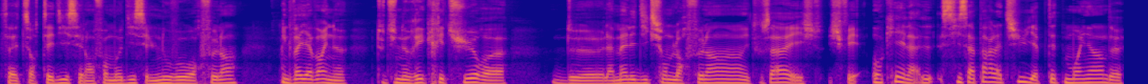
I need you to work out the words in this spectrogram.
Ça va être sur Teddy, c'est l'enfant maudit, c'est le nouveau orphelin. Il va y avoir une, toute une réécriture de la malédiction de l'orphelin et tout ça. Et je, je fais, ok, là, si ça part là-dessus, il y a peut-être moyen de,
